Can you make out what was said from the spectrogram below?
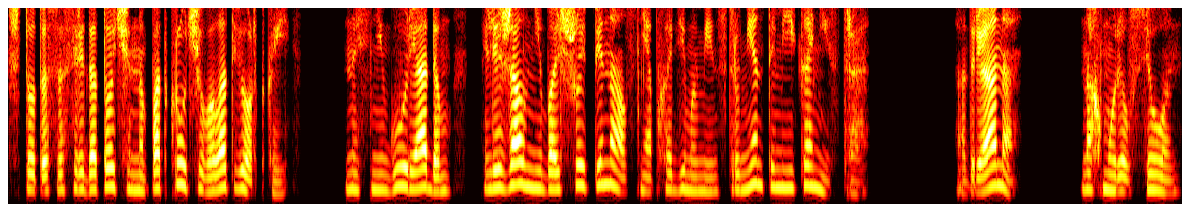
Что-то сосредоточенно подкручивал отверткой. На снегу рядом лежал небольшой пенал с необходимыми инструментами и канистра. «Адриана?» — нахмурился он.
